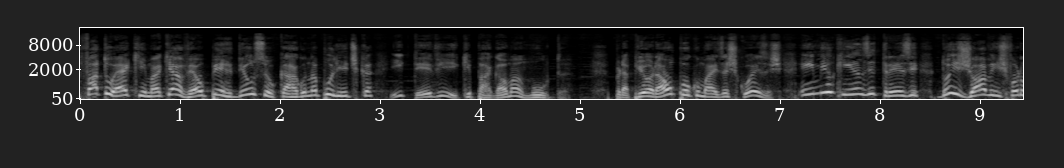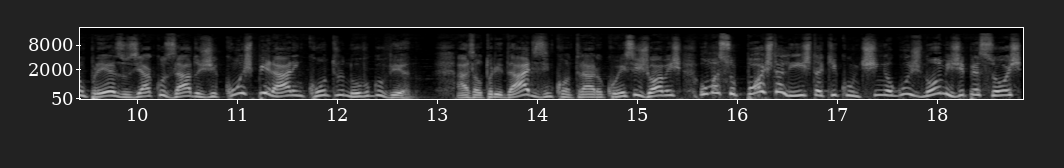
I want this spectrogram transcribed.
fato é que Maquiavel perdeu seu cargo na política e teve que pagar uma multa. Para piorar um pouco mais as coisas, em 1513, dois jovens foram presos e acusados de conspirarem contra o novo governo. As autoridades encontraram com esses jovens uma suposta lista que continha alguns nomes de pessoas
